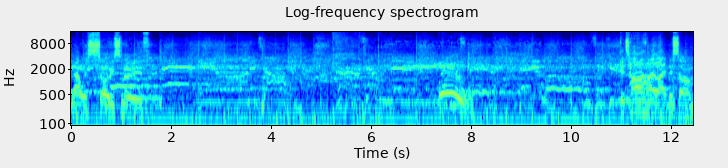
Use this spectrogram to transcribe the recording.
that was so smooth. Oh, guitar highlight this song.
